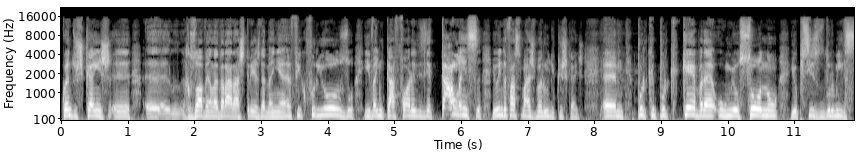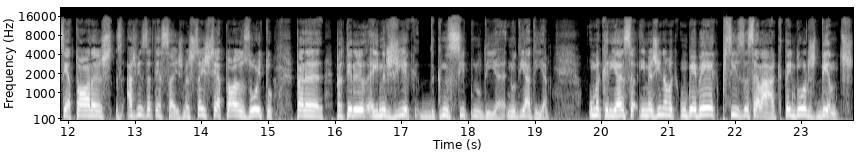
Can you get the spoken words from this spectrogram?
Quando os cães eh, eh, resolvem ladrar às três da manhã, fico furioso e venho cá fora dizer calem-se, eu ainda faço mais barulho que os cães, Hum, porque, porque quebra o meu sono, eu preciso dormir sete horas, às vezes até seis, mas seis, sete horas, oito, para, para ter a energia de que necessito no dia, no dia a dia. Uma criança, imagina uma- um bebê que precisa, sei lá, que tem dores de dentes.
